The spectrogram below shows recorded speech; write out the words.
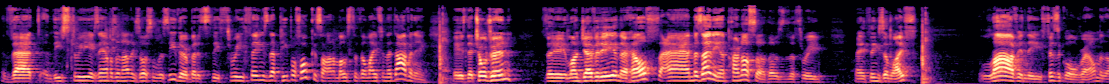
that these three examples are not exhaustive list either, but it's the three things that people focus on most of their life in the davening is their children, the longevity and their health, and mezani and parnasa. Those are the three main things in life. Lav in the physical realm, in the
